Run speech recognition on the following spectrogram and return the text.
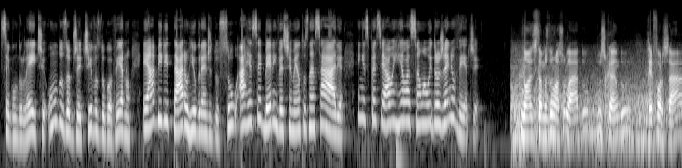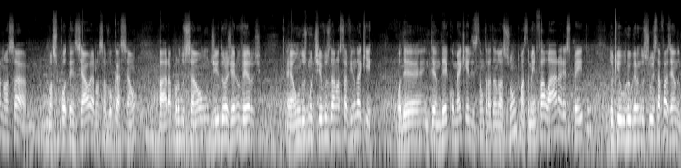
Segundo Leite, um dos objetivos do governo é habilitar o Rio Grande do Sul a receber investimentos nessa área, em especial em relação ao hidrogênio verde. Nós estamos do nosso lado buscando reforçar nossa, nosso potencial, a nossa vocação para a produção de hidrogênio verde. É um dos motivos da nossa vinda aqui. poder entender como é que eles estão tratando o assunto, mas também falar a respeito do que o Rio Grande do Sul está fazendo.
